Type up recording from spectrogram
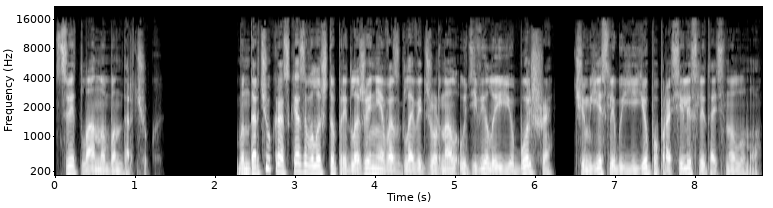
Светлану Бондарчук. Бондарчук рассказывала, что предложение возглавить журнал удивило ее больше, чем если бы ее попросили слетать на Луну.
